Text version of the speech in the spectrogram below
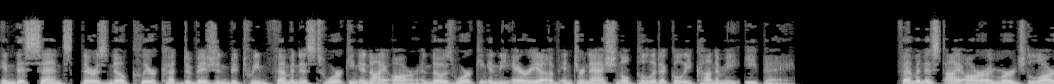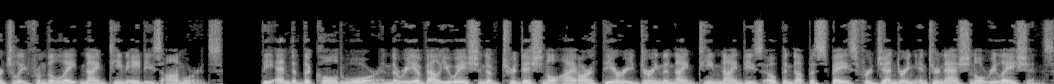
In this sense, there is no clear-cut division between feminists working in IR and those working in the area of international political economy Feminist IR emerged largely from the late 1980s onwards. The end of the Cold War and the re-evaluation of traditional IR theory during the 1990s opened up a space for gendering international relations.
